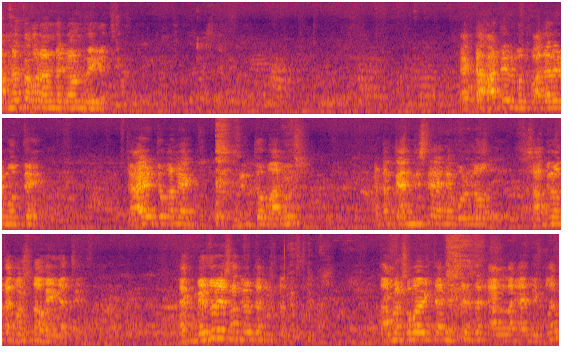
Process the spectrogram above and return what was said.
আমরা তখন আন্ডারগ্রাউন্ড হয়ে গেছি। একটা হাটের মধ্যে, বাজারের মধ্যে চায়ের দোকানে এক বৃদ্ধ মানুষ একটা ট্রানজিস্টার এনে বলল, স্বাধীনতা ঘোষণা হয়ে গেছে। এক মেজরে স্বাধীনতা ঘোষণা করছে আমরা সবাই ওই ট্রানজিস্টার কান লাগায় দেখলাম,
